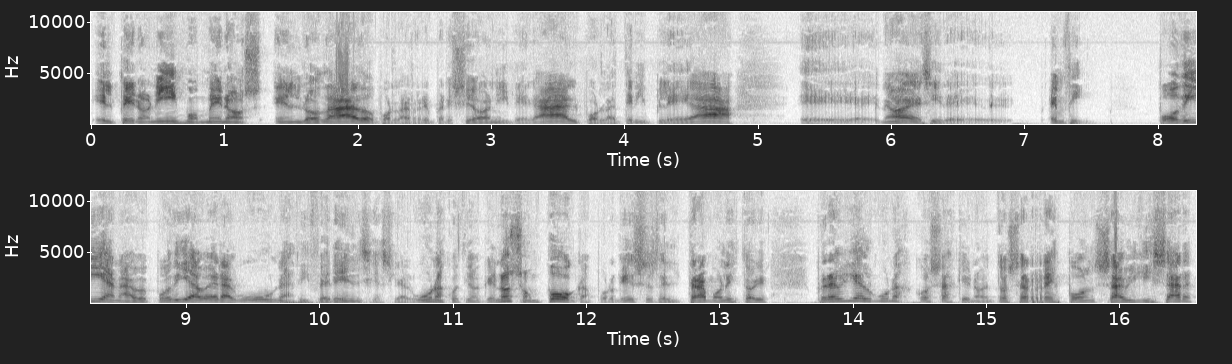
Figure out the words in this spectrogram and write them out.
el peronismo menos enlodado por la represión ilegal, por la triple A, eh, ¿no? Es decir, eh, en fin, podían podía haber algunas diferencias y algunas cuestiones que no son pocas, porque ese es el tramo de la historia, pero había algunas cosas que no. Entonces, responsabilizar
